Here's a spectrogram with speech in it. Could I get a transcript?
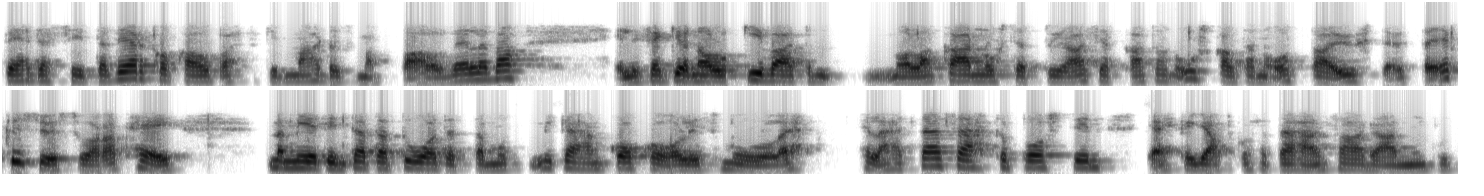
tehdä siitä verkkokaupastakin mahdollisimman palveleva. Eli sekin on ollut kiva, että me ollaan kannustettu ja asiakkaat on uskaltanut ottaa yhteyttä ja kysyä suoraan, että hei, mä mietin tätä tuotetta, mutta mikähän koko olisi mulle. He lähettää sähköpostin ja ehkä jatkossa tähän saadaan niin kuin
